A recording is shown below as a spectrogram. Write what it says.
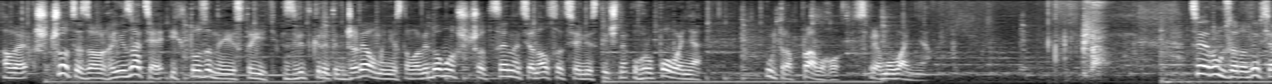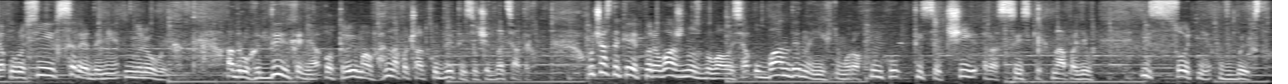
Але що це за організація і хто за нею стоїть? З відкритих джерел мені стало відомо, що це націонал-соціалістичне угруповання ультраправого спрямування. Цей рух зародився у Росії всередині нульових, а друге дихання отримав на початку 2020-х. Учасники переважно збивалися у банди на їхньому рахунку тисячі расистських нападів із сотні вбивств.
